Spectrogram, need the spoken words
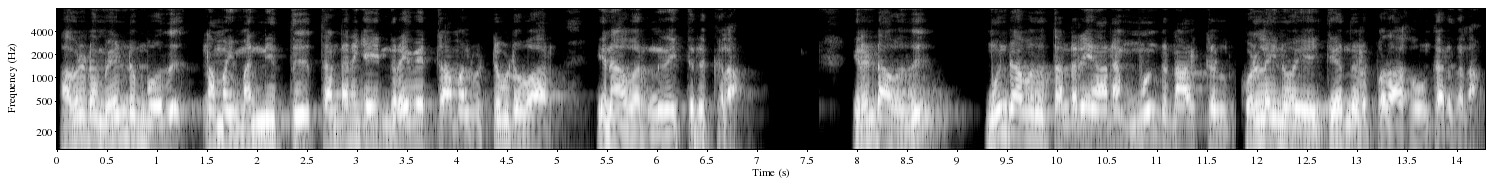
அவரிடம் வேண்டும்போது நம்மை மன்னித்து தண்டனையை நிறைவேற்றாமல் விட்டுவிடுவார் என அவர் நினைத்திருக்கலாம். இரண்டாவது மூன்றாவது தண்டனையான மூன்று நாட்கள் கொள்ளை நோயை தேர்ந்தெடுப்பதாகவும் கருதலாம்.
